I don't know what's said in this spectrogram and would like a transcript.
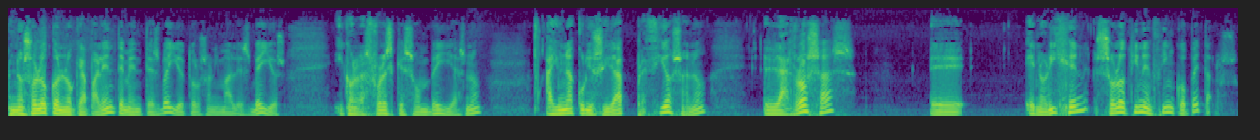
No solo con lo que aparentemente es bello, todos los animales bellos, y con las flores que son bellas, ¿no? Hay una curiosidad preciosa, ¿no? las rosas, eh, en origen, solo tienen cinco pétalos.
